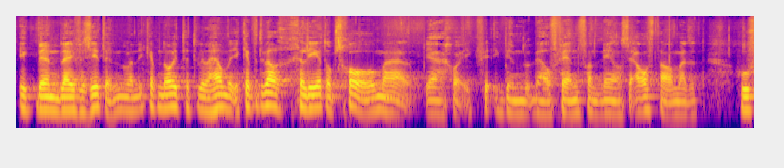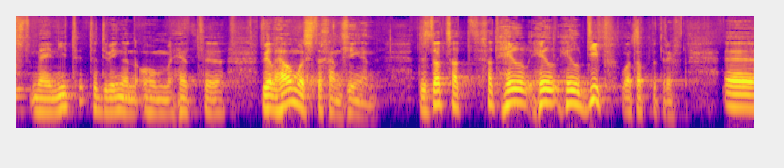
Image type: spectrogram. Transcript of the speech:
ik ben blijven zitten, want ik heb nooit het Wilhelmus... Ik heb het wel geleerd op school, maar ja, goh, ik, ik ben wel fan van het Nederlandse elftal... maar dat hoeft mij niet te dwingen om het uh, Wilhelmus te gaan zingen. Dus dat zat, zat heel, heel, heel diep wat dat betreft. Uh,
